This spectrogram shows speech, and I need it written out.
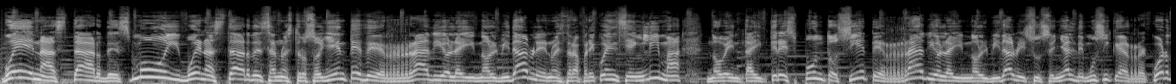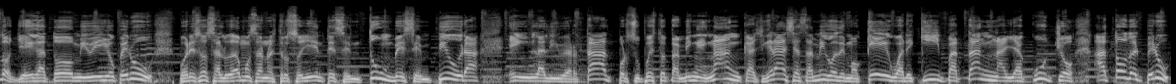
Buenas tardes, muy buenas tardes a nuestros oyentes de Radio La Inolvidable, nuestra frecuencia en Lima 93.7 Radio La Inolvidable y su señal de música del recuerdo llega a todo mi bello Perú. Por eso saludamos a nuestros oyentes en Tumbes, en Piura, en La Libertad, por supuesto también en Ancash. Gracias amigos de Moquegua, Arequipa, Tacna, Ayacucho, a todo el Perú.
